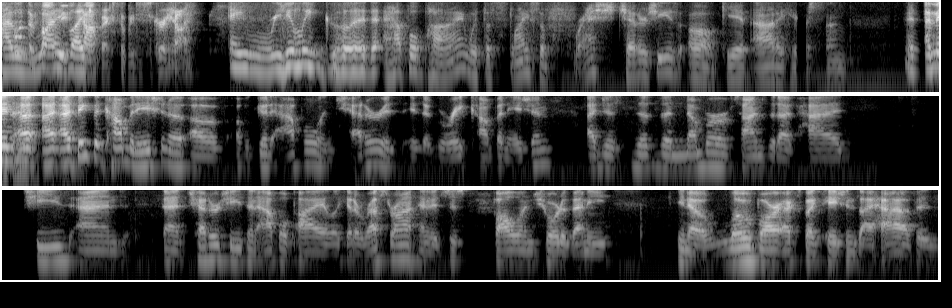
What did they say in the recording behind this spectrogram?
I I want to would find these like- topics that we disagree on. A really good apple pie with a slice of fresh cheddar cheese. Oh, get out of here, son. It's I mean, amazing. I, I- I think the combination of, of, of a good apple and cheddar is, is a great combination. I just the the number of times that I've had cheese and and cheddar cheese and apple pie like at a restaurant, and it's just fallen short of any you know low bar expectations I have is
